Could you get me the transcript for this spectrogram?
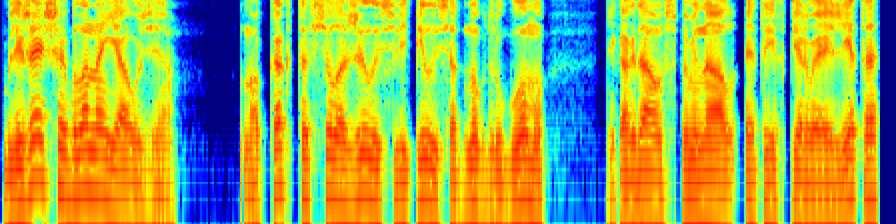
Ближайшая была на Яузе, но как-то все ложилось, лепилось одно к другому, и когда он вспоминал это их первое лето,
